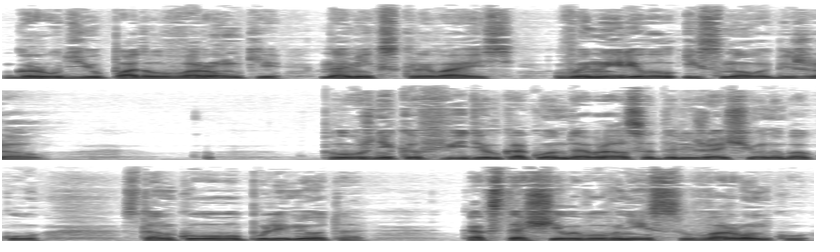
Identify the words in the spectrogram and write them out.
Грудью падал в воронки, на миг скрываясь, выныривал и снова бежал. Плужников видел, как он добрался до лежащего на боку станкового пулемета, как стащил его вниз, в воронку,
